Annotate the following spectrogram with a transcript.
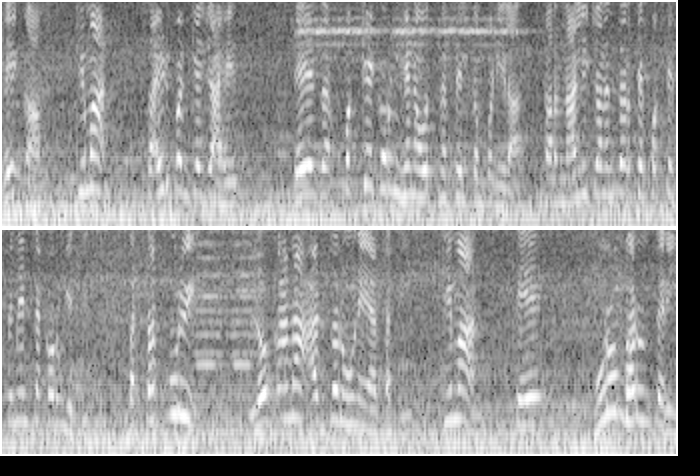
हे काम किमान साईड पंखे जे आहेत ते जर पक्के करून घेणं होत नसेल कंपनीला कारण नालीच्या नंतर ते पक्के सिमेंट करून घेतील. पण तत्पूर्वी लोकांना अडचण होऊ नये यासाठी किमान ते मुरुम भरून तरी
